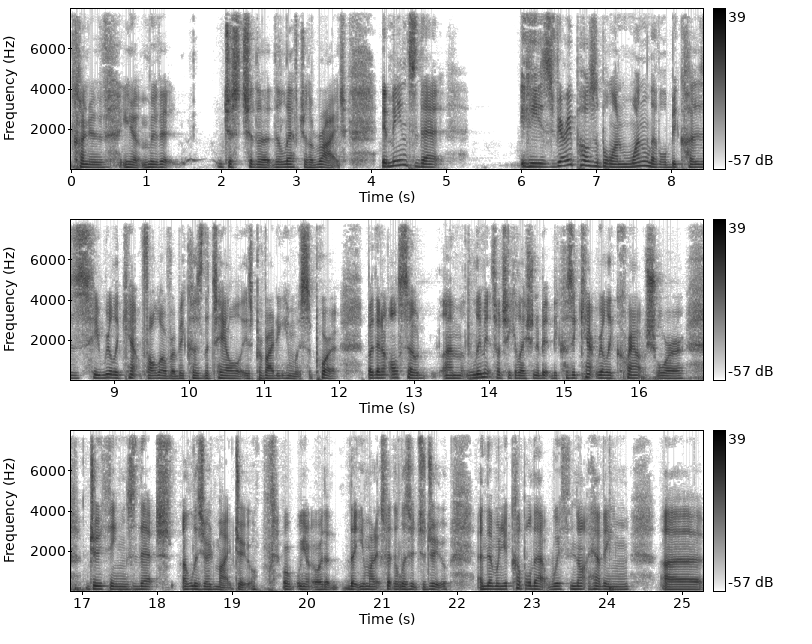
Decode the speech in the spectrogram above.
kind of you know move it just to the the left or the right. It means that he's very posable on one level because he really can't fall over because the tail is providing him with support. But then it also um, limits articulation a bit because he can't really crouch or do things that a lizard might do, or you know, or that that you might expect the lizard to do. And then when you couple that with not having uh,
